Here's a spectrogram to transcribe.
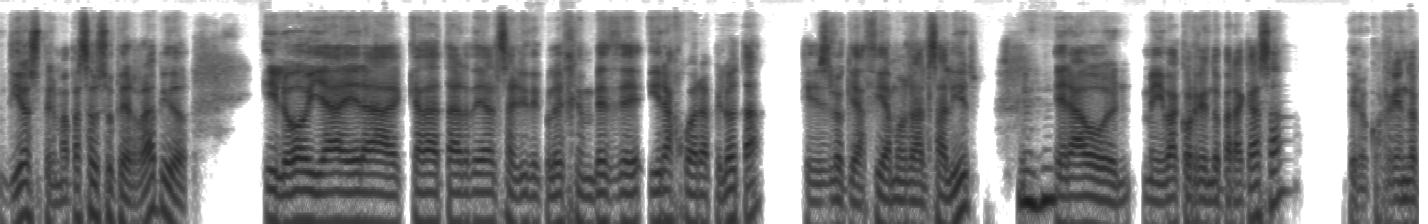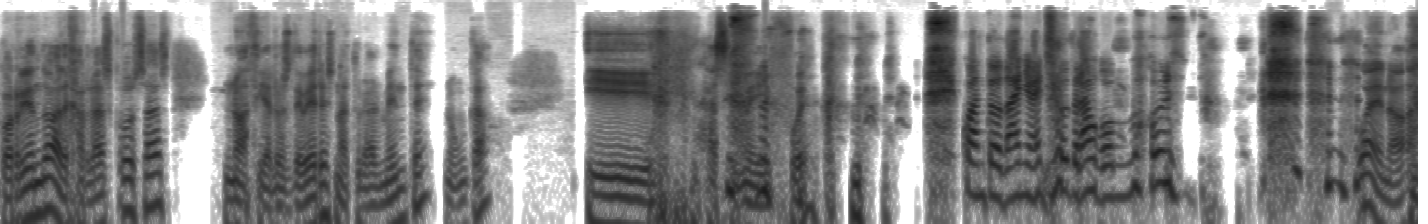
Dios, pero me ha pasado súper rápido. Y luego ya era cada tarde al salir de colegio, en vez de ir a jugar a pelota, que es lo que hacíamos al salir, era me iba corriendo para casa, pero corriendo, corriendo, a dejar las cosas. No hacía los deberes, naturalmente, nunca. Y así me fue. ¿Cuánto daño ha hecho Dragon Ball? Bueno,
